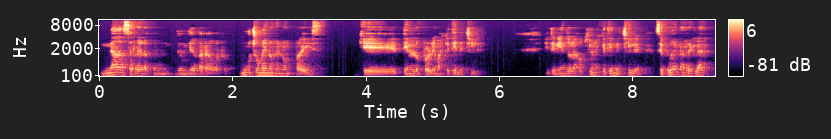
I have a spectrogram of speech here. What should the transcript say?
Nada se arregla de un día para otro. Mucho menos en un país que tiene los problemas que tiene Chile. Y teniendo las opciones que tiene Chile, se pueden arreglar.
